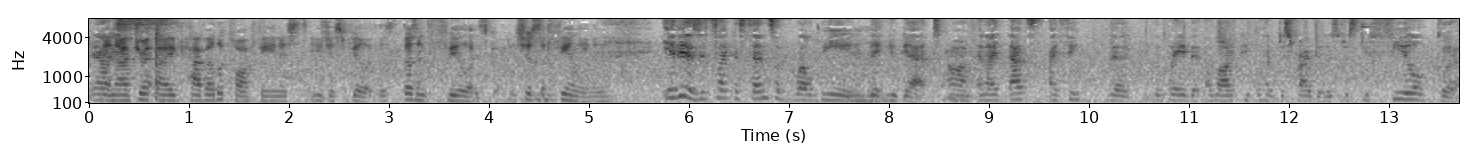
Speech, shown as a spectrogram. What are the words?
And I've Yes. dr- I have other coffee, and it's you just feel it. It doesn't feel as good. It's just a feeling, and It is. It's like a sense of well-being that you get, um, and I that's I think the the way that a lot of people have described it is just you feel good,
